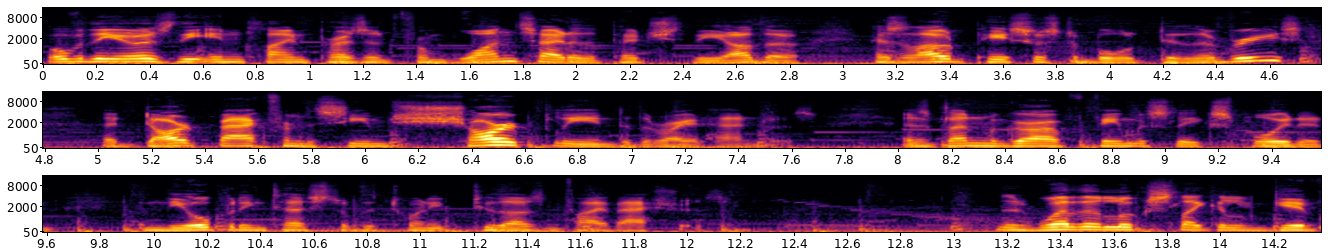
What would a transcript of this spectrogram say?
Over the years, the incline present from one side of the pitch to the other has allowed pacers to bowl deliveries that dart back from the seam sharply into the right handers, as Glenn McGrath famously exploited in the opening test of the 20, 2005 Ashes. The weather looks like it'll give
